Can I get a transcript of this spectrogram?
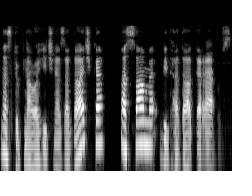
Наступна логічна задачка, а саме відгадати ребус.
